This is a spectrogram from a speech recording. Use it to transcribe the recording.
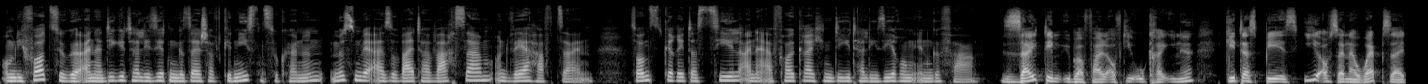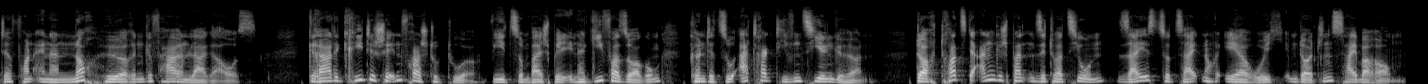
Um die Vorzüge einer digitalisierten Gesellschaft genießen zu können, müssen wir also weiter wachsam und wehrhaft sein. Sonst gerät das Ziel Ziel einer erfolgreichen Digitalisierung in Gefahr. Seit dem Überfall auf die Ukraine geht das BSI auf seiner Webseite von einer noch höheren Gefahrenlage aus. Gerade kritische Infrastruktur, wie zum Beispiel Energieversorgung, könnte zu attraktiven Zielen gehören. Doch trotz der angespannten Situation sei es zurzeit noch eher ruhig im deutschen Cyberraum.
